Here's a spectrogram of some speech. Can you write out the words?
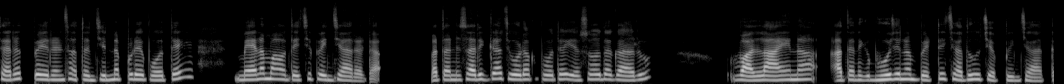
శరత్ పేరెంట్స్ అతను చిన్నప్పుడే పోతే మేనమావ తెచ్చి పెంచారట. అతన్ని సరిగ్గా చూడకపోతే యశోద గారు వాళ్ళ ఆయన అతనికి భోజనం పెట్టి చదువు చెప్పించారట.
